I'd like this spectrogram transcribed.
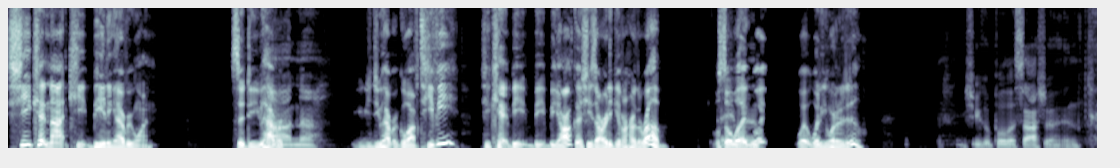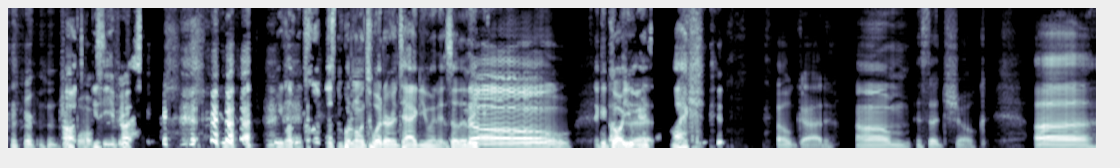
she cannot keep beating everyone. So do you have her? Nah. You do you have her go off TV? She can't beat, beat Bianca. She's already given her the rub. So Hey, what, what what what do you want her to do? She could pull a Sasha and jump off Oh, Jesus TV. Hey, let me clip this and put it on Twitter and tag you in it so that no. they, they can call you anti-black. Oh God. Um, it's a joke. Uh,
